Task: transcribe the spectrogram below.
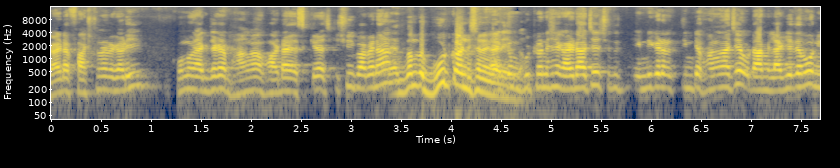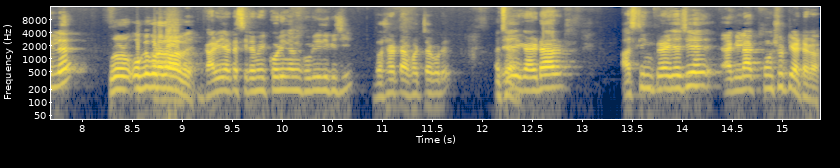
গাড়িটা ফার্স্ট ওনার গাড়ি। কোনো এক জায়গায় ভাঙা ফাটা স্ক্র্যাচ কিছুই পাবে না। একদম তো গুড কন্ডিশনের গাড়ি একদম গুড কন্ডিশনের গাড়িটা আছে। শুধু ইন্ডিকেটার তিনটে ভাঙা আছে ওটা আমি লাগিয়ে দেবো নিলে। পুরো ওকে করে দেওয়া হবে? গাড়ি একটা সিরামিক কোডিং আমি করিয়ে দেখেছি দশ হাজার টাকা খরচা করে। আচ্ছা। এই গাড়িটার আস্কিং প্রাইস আছে এক লাখ পঁয়ষট্টি হাজার টাকা।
